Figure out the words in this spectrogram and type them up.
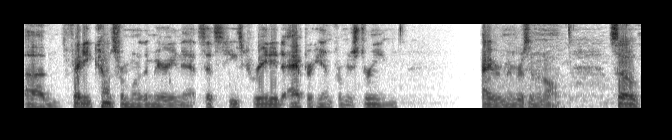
Um, Freddy comes from one of the marionettes that he's created after him from his dream. How he remembers him and all. So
